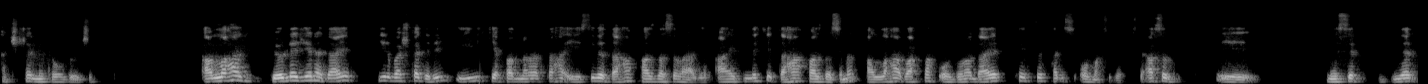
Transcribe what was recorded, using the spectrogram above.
açıkça net olduğu için. Allah'a görüleceğine dair bir başka delil, iyilik yapanlara daha iyisi ve daha fazlası vardır. Ayetindeki daha fazlasının Allah'a bakmak olduğuna dair tek çok hadis olmasıdır. İşte asıl e, mezhepler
